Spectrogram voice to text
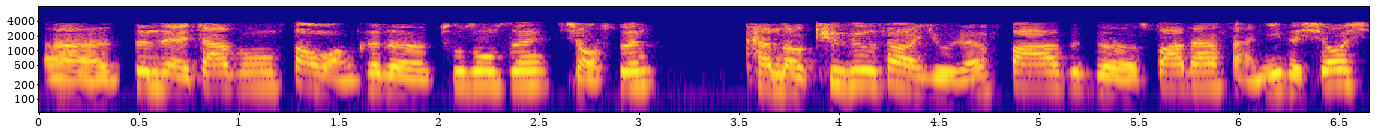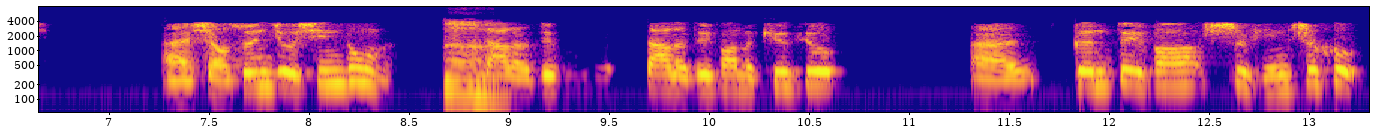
呃，正在家中上网课的初中生小孙，看到 QQ 上有人发这个刷单返利的消息，呃，小孙就心动了，加了对加了对方的 QQ，呃，跟对方视频之后。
